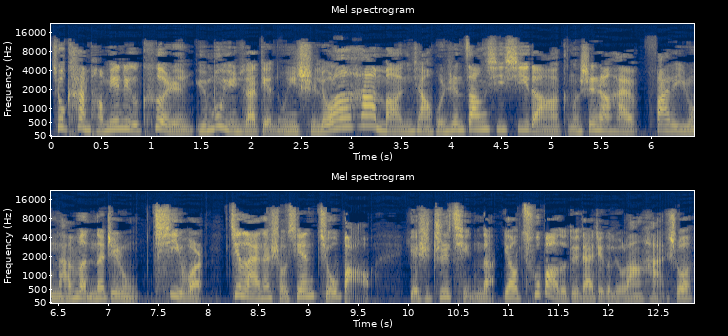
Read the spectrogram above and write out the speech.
就看旁边这个客人允不允许他点东西吃。流浪汉嘛，你想浑身脏兮兮的啊，可能身上还发着一种难闻的这种气味儿。进来呢，首先酒保也是知情的，要粗暴的对待这个流浪汉，说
